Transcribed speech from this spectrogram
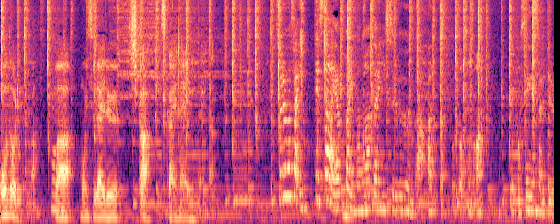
大通りとかはもうイスラエルしか使えないみたいな、それはさ行ってさやっぱり目の当たりにする部分があったってこと？そのあ結構制限されてるん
